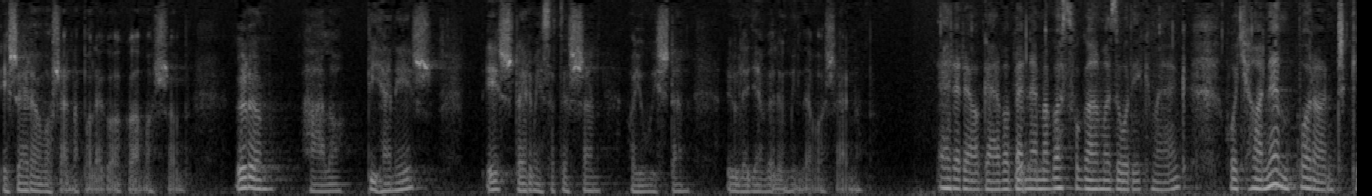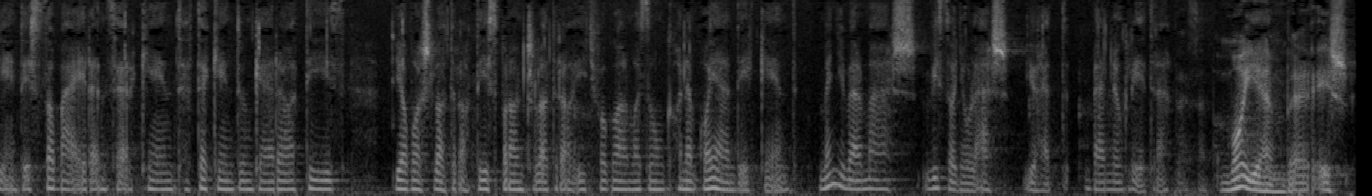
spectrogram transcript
és erre a vasárnap a legalkalmasabb. Öröm, hála, pihenés, és természetesen a Jóisten, ő legyen velünk minden vasárnap. Erre reagálva bennem meg azt fogalmazódik meg, hogy ha nem parancsként és szabályrendszerként tekintünk erre a tíz javaslatra, tíz parancsolatra, így fogalmazunk, hanem ajándékként, mennyivel más viszonyulás jöhet bennünk létre? Persze. A mai ember, és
